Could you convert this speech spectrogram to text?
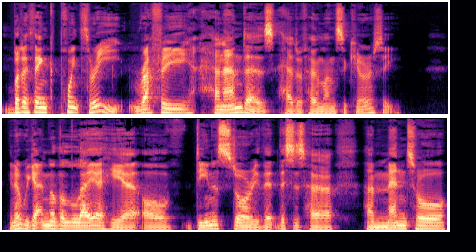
But I think point three, Rafi Hernandez, head of Homeland Security. You know, we get another layer here of Dinah's story that this is her, her mentor.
